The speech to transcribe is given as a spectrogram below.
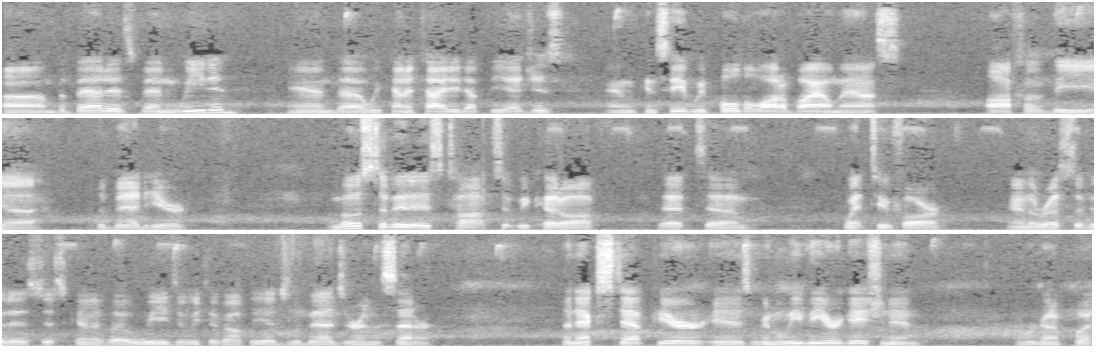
Um, the bed has been weeded and uh, we kind of tidied up the edges and we can see we pulled a lot of biomass off of the, uh, the bed here. Most of it is tops that we cut off that um, went too far and the rest of it is just kind of uh, weeds that we took off the edge of the beds or in the center. The next step here is we're going to leave the irrigation in and we're going to put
